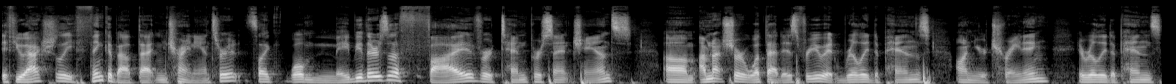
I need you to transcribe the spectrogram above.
if you actually think about that and you try and answer it, it's like, well, maybe there's a five or 10% chance. Um, I'm not sure what that is for you. It really depends on your training. It really depends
